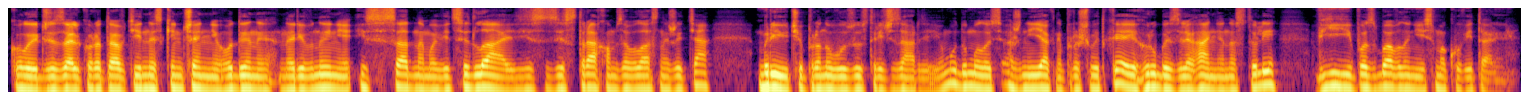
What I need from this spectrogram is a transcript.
Коли Джизаль коротав ті нескінченні години на рівнині із саднами від сідла і зі, страхом за власне життя, мріючи про нову зустріч з Арді, йому думалось аж ніяк не про швидке і грубе злягання на столі в її позбавленій смаку вітальні.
